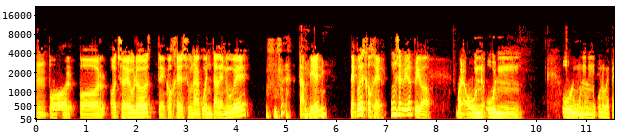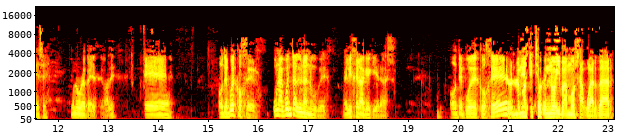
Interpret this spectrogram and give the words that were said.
Hmm. por, por 8 euros te coges una cuenta de nube. También te puedes coger un servidor privado. Bueno, un, un, un, Un, un VPS. un VPS, ¿vale? Eh, o te puedes coger una cuenta de una nube. Elige la que quieras. O te puedes coger. Pero no hemos dicho que no íbamos a guardar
